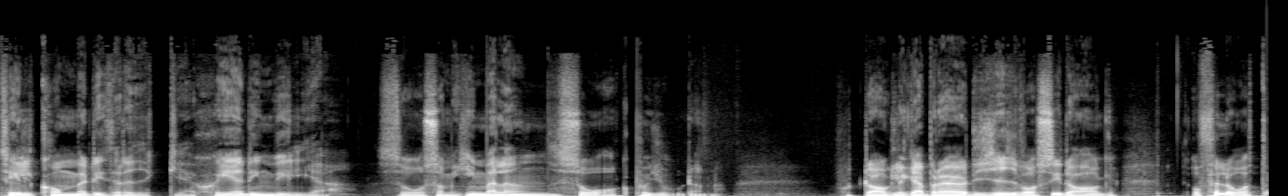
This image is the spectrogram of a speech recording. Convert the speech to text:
Tillkommer ditt rike. Ske din vilja. Så som i himmelen, så och på jorden. Vårt dagliga bröd giv oss idag och förlåt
